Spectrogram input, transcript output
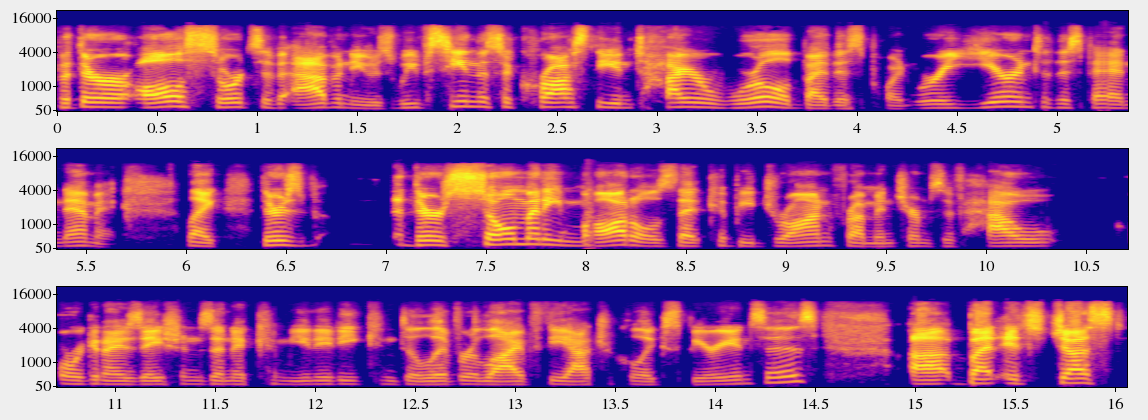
but there are all sorts of avenues. We've seen this across the entire world by this point. We're a year into this pandemic. Like there's there's so many models that could be drawn from in terms of how organizations and a community can deliver live theatrical experiences. Uh, but it's just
